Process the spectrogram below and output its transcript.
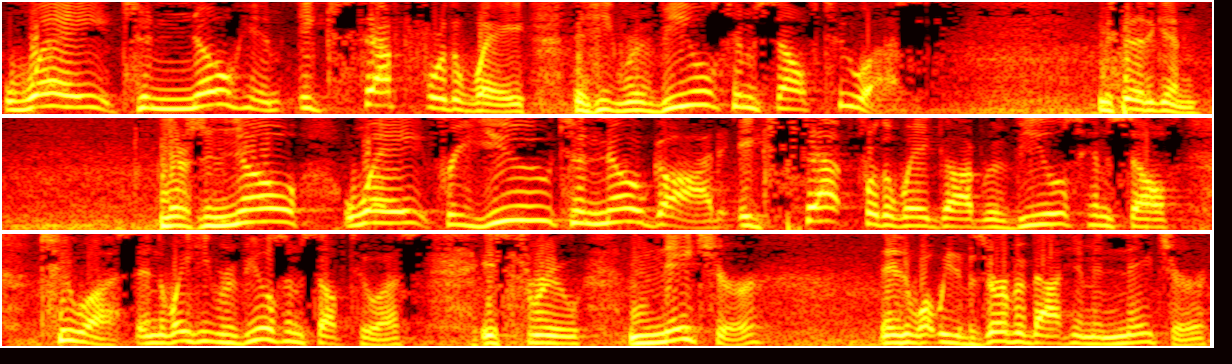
way to know him except for the way that he reveals himself to us. Let me say that again. There's no way for you to know God except for the way God reveals himself to us. And the way he reveals himself to us is through nature and what we observe about him in nature,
